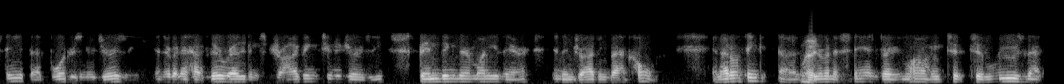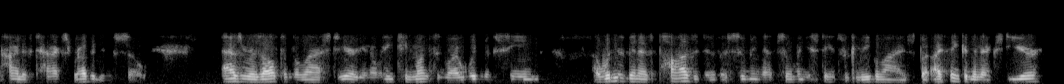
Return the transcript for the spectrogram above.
state that borders New Jersey, and they're going to have their residents driving to New Jersey, spending their money there, and then driving back home. And I don't think uh, right. they're going to stand very long to, to lose that kind of tax revenue. So, as a result of the last year, you know, 18 months ago, I wouldn't have seen, I wouldn't have been as positive, assuming that so many states would legalize. But I think in the next year,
